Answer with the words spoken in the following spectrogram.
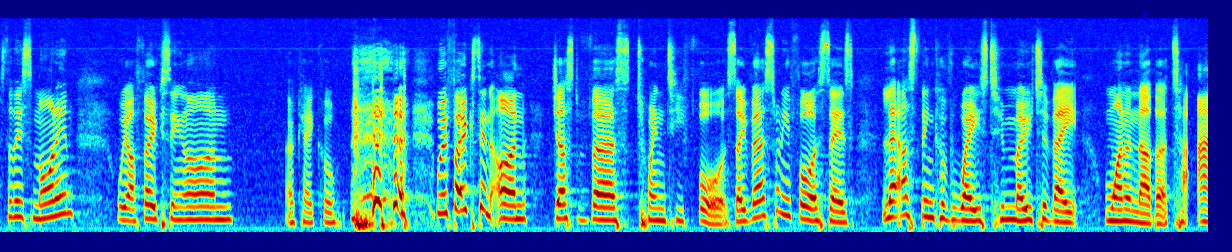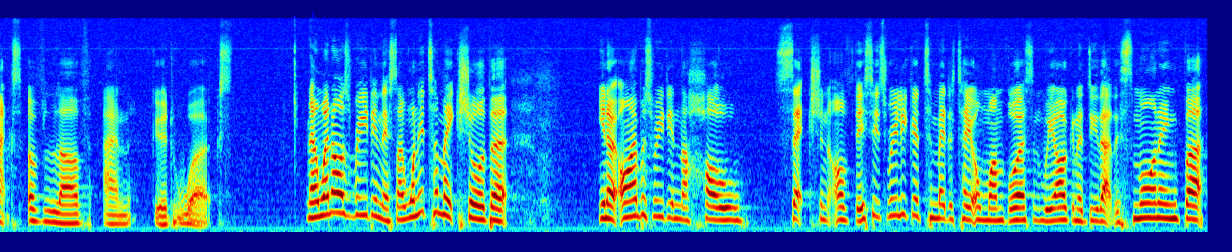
So this morning, we are focusing on. Okay, cool. We're focusing on just verse 24. So, verse 24 says, Let us think of ways to motivate one another to acts of love and good works. Now, when I was reading this, I wanted to make sure that, you know, I was reading the whole section of this. It's really good to meditate on one verse, and we are going to do that this morning. But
